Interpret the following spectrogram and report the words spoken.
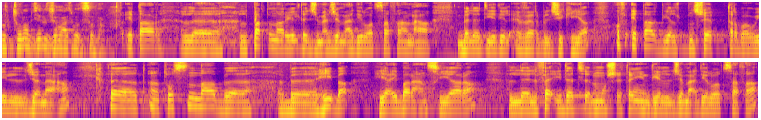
للتراب ديال جماعة واد الصفا. في إطار البارتناريه اللي تجمع الجامعة ديال واد الصفا مع بلدية ديال إيفر بلجيكية وفي إطار ديال التنشيط التربوي للجماعة. آه، توصلنا بهبه هي عبارة عن سيارة لفائده المنشطين ديال الجماعة ديال واد الصفا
